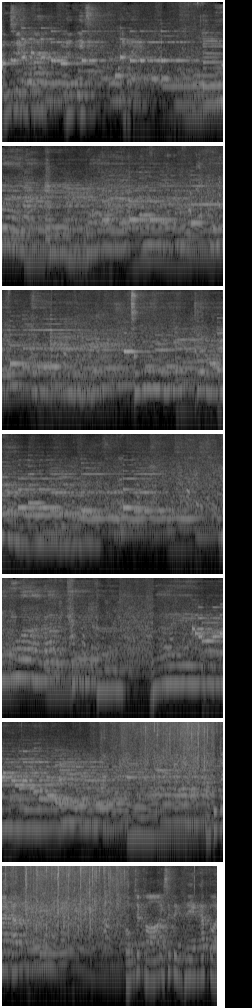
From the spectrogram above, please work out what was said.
Who's making fun? คุณมากครับ ผมจะขออีกสักหนึ่งเพลงครับก่อน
